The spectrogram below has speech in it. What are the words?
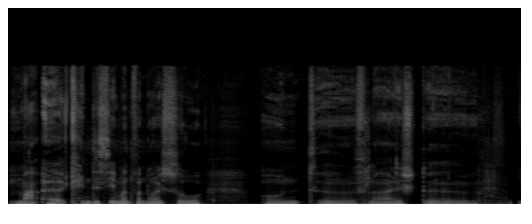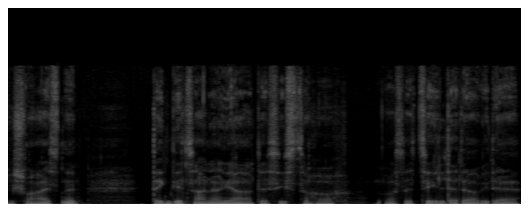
Ma äh, kennt es jemand von euch so? Und äh, vielleicht, äh, ich weiß nicht, denkt jetzt einer, ja, das ist doch, was erzählt er da wieder?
